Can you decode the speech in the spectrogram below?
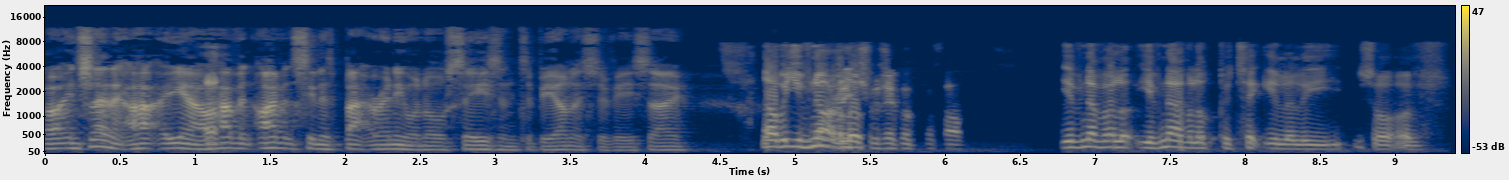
Well, in saying it, I, you know, I haven't I haven't seen us batter anyone all season, to be honest with you. So no, but you've never Norwich looked. was a good performance. You've never looked. You've never looked particularly sort of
